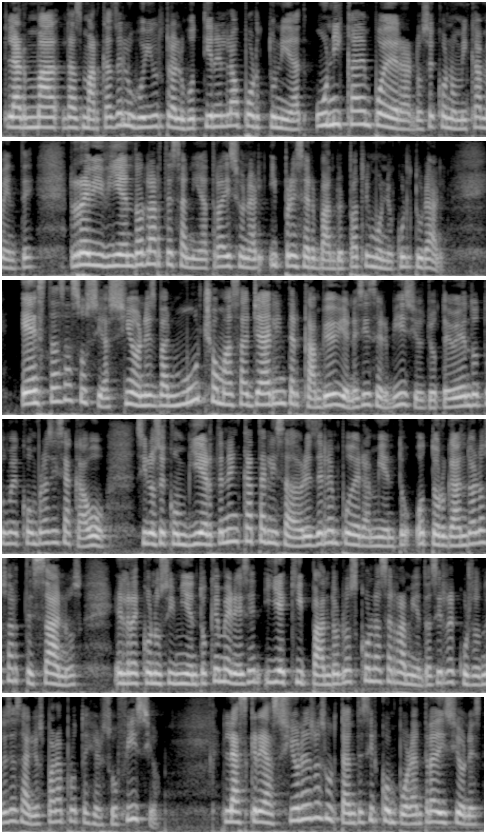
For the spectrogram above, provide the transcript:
las marcas de lujo y ultralujo tienen la oportunidad única de empoderarlos económicamente, reviviendo la artesanía tradicional y preservando el patrimonio cultural. Estas asociaciones van mucho más allá del intercambio de bienes y servicios, yo te vendo, tú me compras y se acabó, sino se convierten en catalizadores del empoderamiento, otorgando a los artesanos el reconocimiento que merecen y equipándolos con las herramientas y recursos necesarios para proteger su oficio. Las creaciones resultantes incorporan tradiciones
